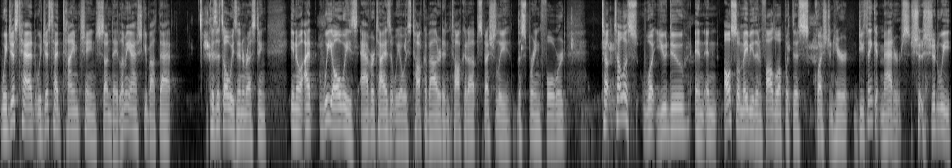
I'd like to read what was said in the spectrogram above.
we just had we just had time change Sunday. Let me ask you about that because it's always interesting. You know, I we always advertise it, we always talk about it and talk it up, especially the spring forward. Tell, tell us what you do, and and also maybe then follow up with this question here: Do you think it matters? Should should we?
